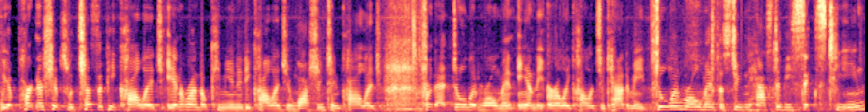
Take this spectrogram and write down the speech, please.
We have partnerships with Chesapeake College, Anne Arundel Community College, and Washington College for that dual enrollment and the early college academy. Dual enrollment, the student has to be 16.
